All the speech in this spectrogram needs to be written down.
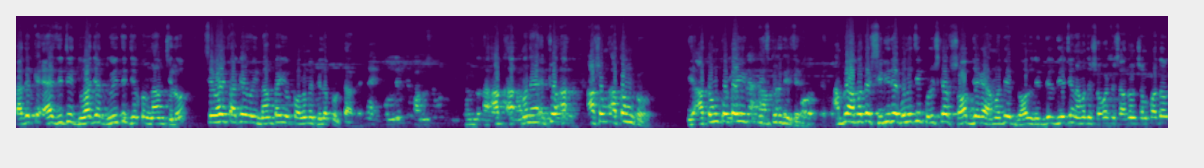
তাদেরকে অ্যাজ ইট ইজ দু হাজার দুইতে যেরকম নাম ছিল সেভাবে তাকে ওই নামটাই ওই কলমে ফিল আপ করতে হবে। না, বললেন যে মানুষের মধ্যে বিভ্রান্ত আ- আ- আ- মানে একটু আ- আতঙ্ক। এই আতঙ্কটাই করে দিয়েছে। আমরা আমাদের শিবিরে বলেছি পরিষ্কার সব জায়গায় আমাদের দল নির্দেশ দিয়েছেন আমাদের সবার সাধারণ সম্পাদক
